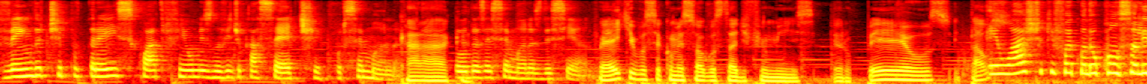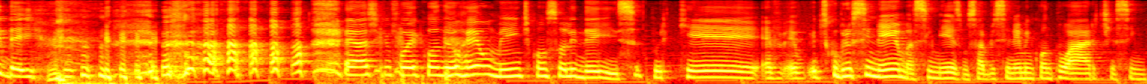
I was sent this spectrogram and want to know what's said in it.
vendo tipo três, quatro filmes no videocassete por semana. Caraca. Todas as semanas desse ano. Foi aí que você começou a gostar de filmes europeus e tal? Eu acho que foi quando eu consolidei. eu acho que foi quando eu realmente consolidei isso. Porque é, eu descobri o cinema assim mesmo, sabe? O cinema enquanto arte, assim.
